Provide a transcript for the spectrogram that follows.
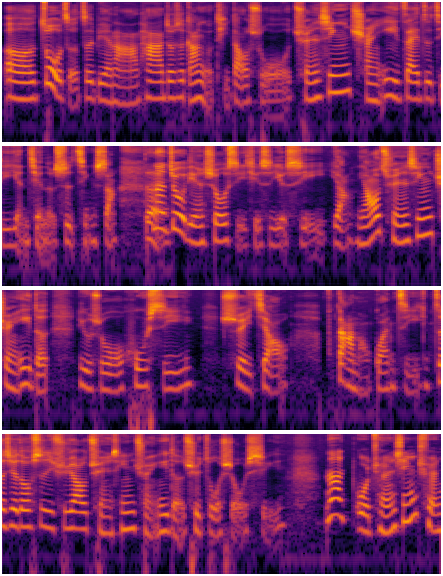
呃，作者这边啊，他就是刚有提到说，全心全意在自己眼前的事情上，那就连休息其实也是一样，你要全心全意的，例如说呼吸、睡觉。大脑关机，这些都是需要全心全意的去做休息。那我全心全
